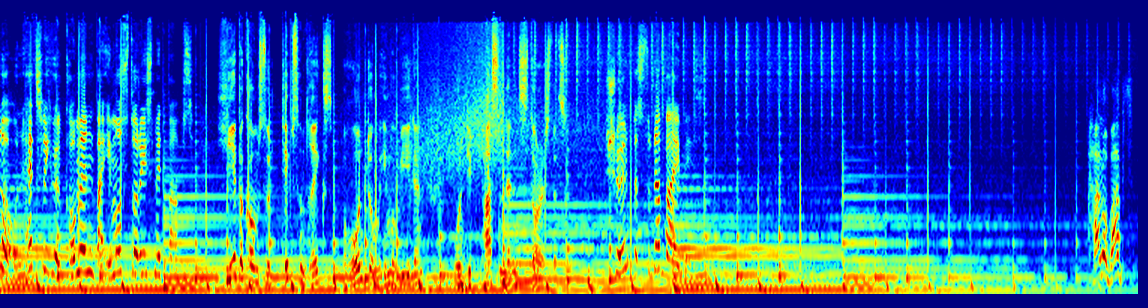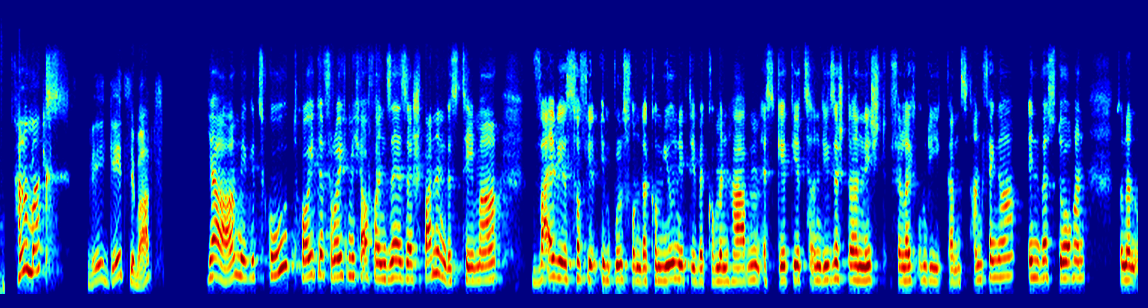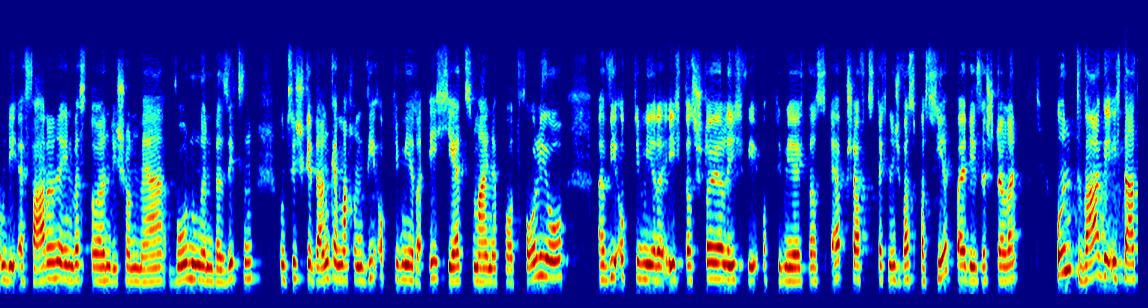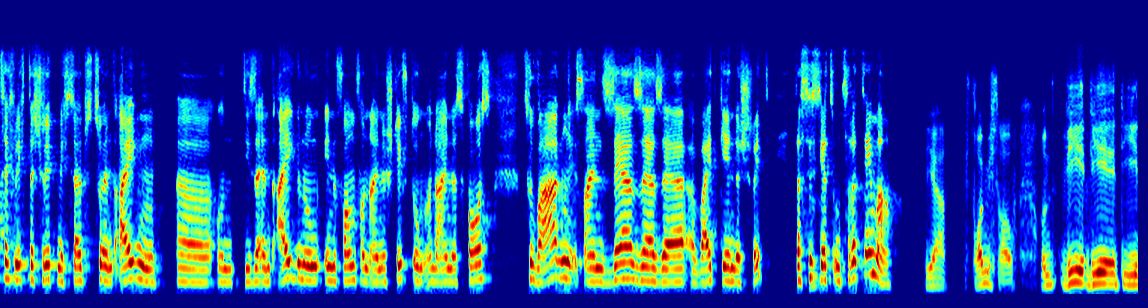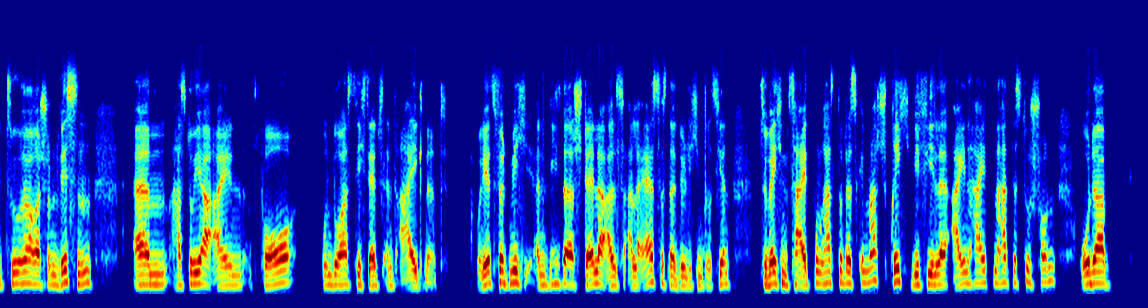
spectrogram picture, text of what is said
Hallo und herzlich willkommen bei Immo Stories mit Babs. Hier bekommst du Tipps und Tricks rund um Immobilien und die passenden Stories dazu. Schön, dass du dabei bist. Hallo Babs. Hallo Max. Wie geht's dir, Babs? Ja, mir geht's gut. Heute freue ich mich auf ein sehr, sehr spannendes Thema, weil wir so viel Impuls von der Community bekommen haben. Es geht jetzt an dieser Stelle nicht vielleicht um die ganz Anfänger-Investoren, sondern um die erfahrenen Investoren, die schon mehr Wohnungen besitzen und sich Gedanken machen, wie optimiere ich jetzt meine Portfolio, äh, wie optimiere ich das steuerlich, wie optimiere ich das erbschaftstechnisch, was passiert bei dieser Stelle? Und wage ich tatsächlich den Schritt, mich selbst zu enteignen äh, und diese Enteignung in Form von einer Stiftung oder eines Fonds zu wagen, ist ein sehr, sehr, sehr weitgehender Schritt. Das ist jetzt unser Thema. Ja, ich freue mich drauf. Und wie, wie die Zuhörer schon wissen, ähm, hast du ja ein Fonds und du hast dich selbst enteignet. Und jetzt würde mich an dieser Stelle als allererstes natürlich interessieren, zu welchem Zeitpunkt hast du das gemacht? Sprich, wie viele Einheiten hattest du schon? Oder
